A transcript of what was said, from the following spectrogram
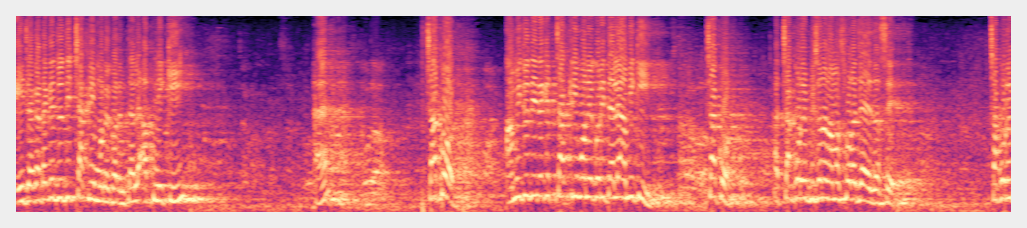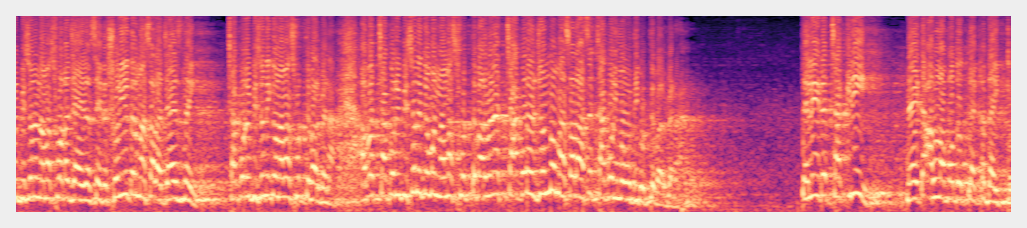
এই জায়গাটাকে যদি চাকরি মনে করেন, তাহলে আপনি কি? হ্যাঁ? চাকর। আমি যদি এটাকে চাকরি মনে করি, তাহলে আমি কি? চাকর। আর চাকরের পিছনে নামাজ পড়া যায় আছে। চাকরের পিছনে নামাজ পড়া যায় আছে। এটা শরীয়তের মাসালা, জায়েজ নাই। চাকরের পিছনে কেউ নামাজ পড়তে পারবে না। আবার চাকরের পিছনে যেমন নামাজ পড়তে পারবে না। চাকরের জন্য মাসালা আছে, চাকরি ইমামতি করতে পারবে না। তাহলে এটা চাকরি না এটা আল্লাহ প্রদত্ত একটা দায়িত্ব?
